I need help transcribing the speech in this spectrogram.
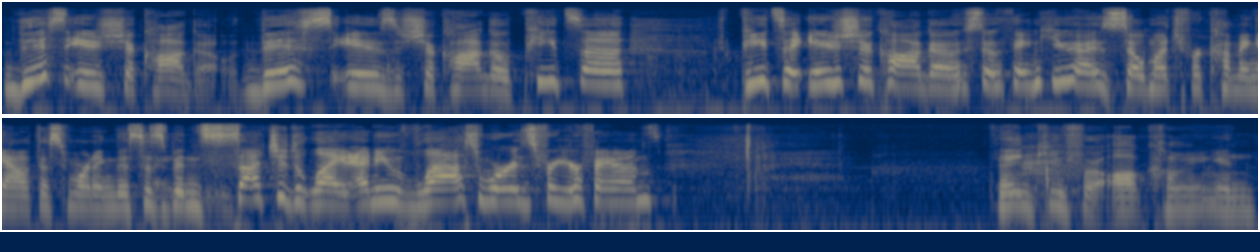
this is Chicago. This is Chicago pizza. Pizza is Chicago. So thank you guys so much for coming out this morning. This has been such a delight. Any last words for your fans? Thank you for all coming in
